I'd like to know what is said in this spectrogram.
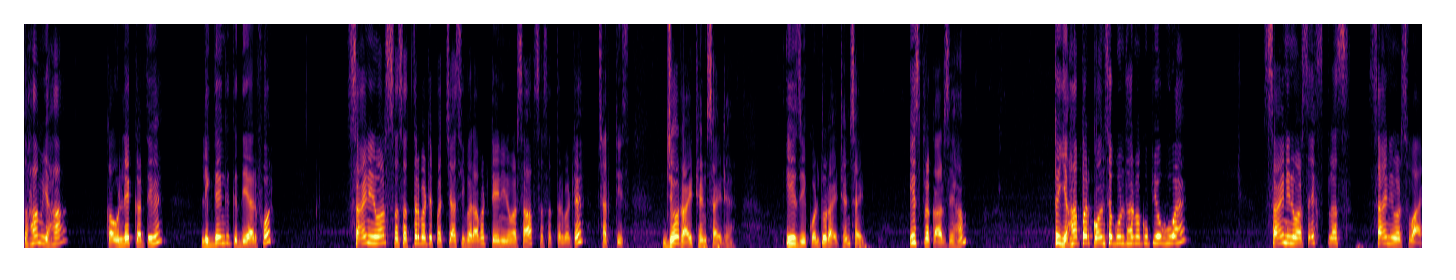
तो हम यहाँ का उल्लेख करते हुए लिख देंगे कि देयर फोर साइन इनवर्स सतर बटे पचासी बराबर टेन इनवर्स ऑफ़ सतर बटे छत्तीस, जो राइट हैंड साइड है is equal to right hand side इस प्रकार से हम तो यहाँ पर कौन सा गुणधर्म का उपयोग हुआ है? Sine inverse X plus sine inverse Y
